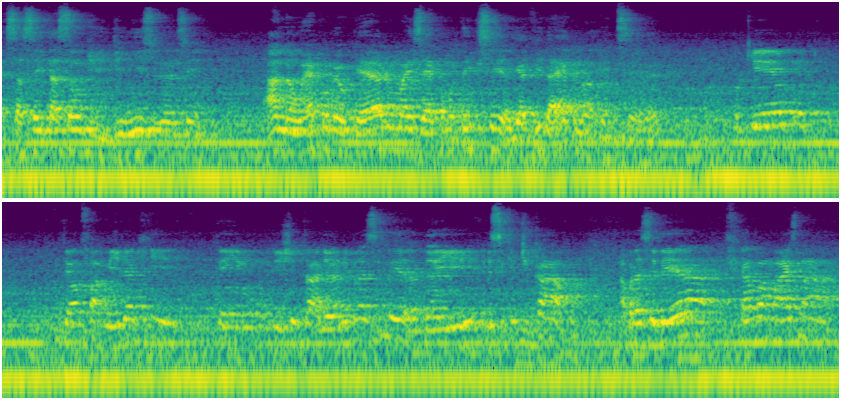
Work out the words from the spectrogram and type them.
Essa aceitação de, de início, né, assim, ah, não é como eu quero, mas é como tem que ser. E a vida é como ela tem que ser, né? Porque eu tenho uma família que tem um vegetariano e brasileira, daí eles se criticavam. A brasileira ficava mais na,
